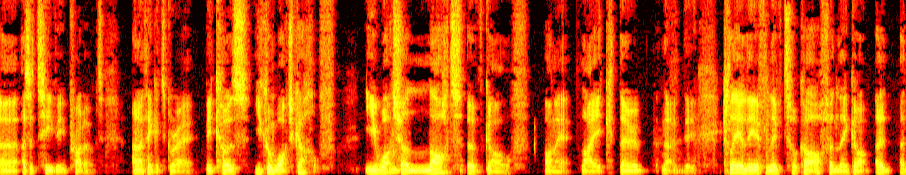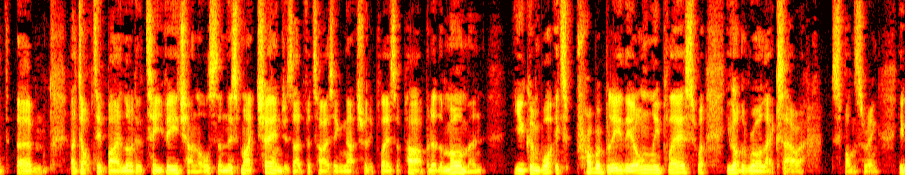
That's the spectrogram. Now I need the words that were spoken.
uh, as a TV product, and I think it's great because you can watch golf. You watch a lot of golf on it. Like they're clearly, if LIV took off and they got a, a, um, adopted by a load of TV channels, then this might change as advertising naturally plays a part. But at the moment, you can what it's probably the only place where you've got the Rolex Hour sponsoring. You,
